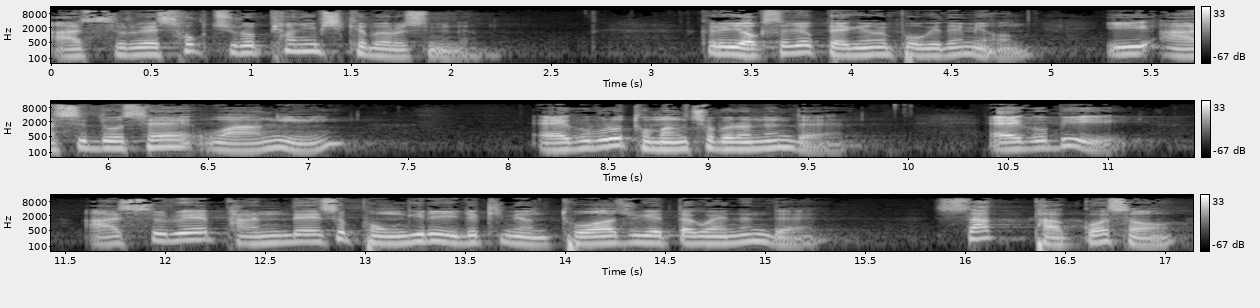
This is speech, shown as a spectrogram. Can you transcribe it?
아수르의 속주로 편입시켜 버렸습니다. 그리고 역사적 배경을 보게 되면 이 아스돗의 왕이 애굽으로 도망쳐 버렸는데 애굽이 아수르의 반대에서 봉기를 일으키면 도와주겠다고 했는데 싹 바꿔서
